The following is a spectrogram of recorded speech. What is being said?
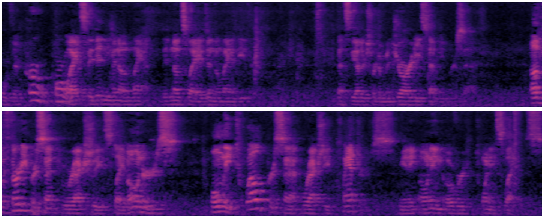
or they're poor, poor whites, they didn't even own land. They didn't own slaves, didn't own land either. That's the other sort of majority, 70%. Of the 30% who were actually slave owners, only 12% were actually planters, meaning owning over 20 slaves.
